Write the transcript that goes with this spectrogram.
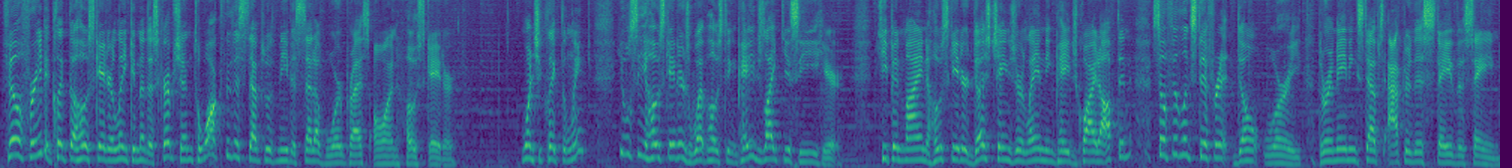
Feel free to click the HostGator link in the description to walk through the steps with me to set up WordPress on HostGator. Once you click the link, you will see HostGator's web hosting page like you see here. Keep in mind, HostGator does change their landing page quite often, so if it looks different, don't worry. The remaining steps after this stay the same.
